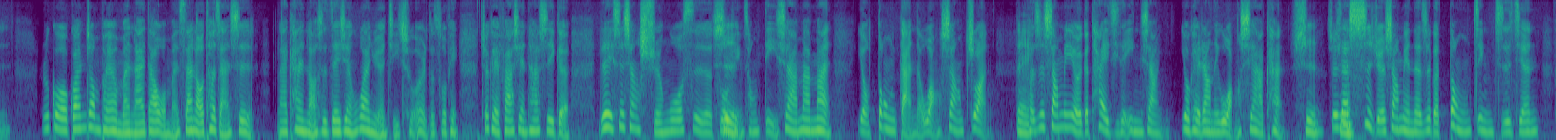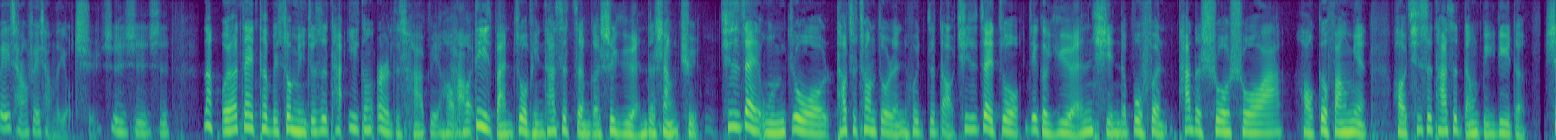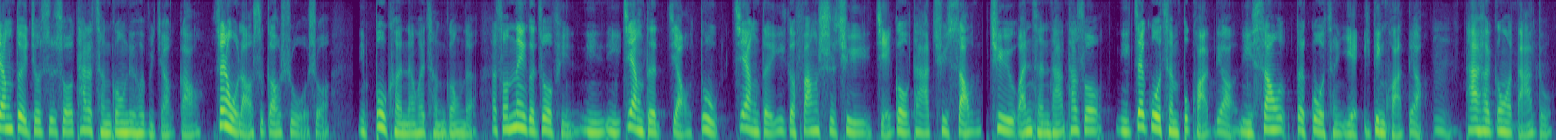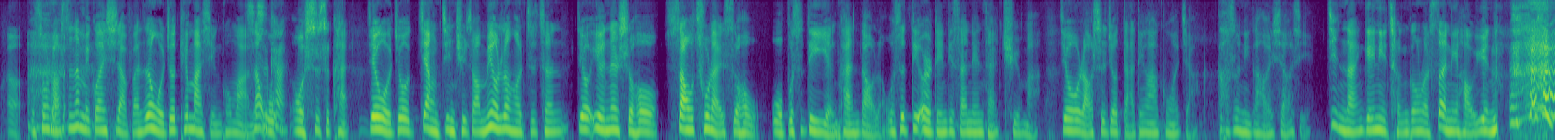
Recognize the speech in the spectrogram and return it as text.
如果观众朋友们来到我们三楼特展室来看老师这件万元级初二的作品，就可以发现它是一个类似像漩涡似的作品，从底下慢慢有动感的往上转。对，可是上面有一个太极的印象，又可以让你往下看，是，所以在视觉上面的这个动静之间，非常非常的有趣。是是是。那我要再特别说明，就是它一跟二的差别哈。好，地板作品它是整个是圆的上去。其实，在我们做陶瓷创作人会知道，其实，在做这个圆形的部分，它的收缩啊，好各方面，好，其实它是等比例的。相对就是说，它的成功率会比较高。虽然我老师告诉我说，你不可能会成功的。他说那个作品，你你这样的角度，这样的一个方式去结构它，去烧，去完成它。他说你在过程不垮掉，你烧的过程也一定垮掉。嗯，他还跟我打赌。嗯，我说老师那没关系啊，反正我就天马行空嘛。试试看。那我我试试看。结果我就这样进去烧，没有任何支撑。就因为那时候烧出来的时候，我不是第一眼看到了，我是第二天、第三天才去嘛。结果老师就打电话跟我讲，告诉你一个好消息，竟然给你成功了，算你好运。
